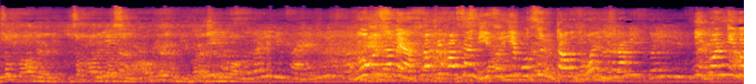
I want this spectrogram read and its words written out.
不是好的，不是好的，就是冒给离婚来生活。如果怎么样，好聚好散离婚也不至于搞得这样子啦。你管你个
